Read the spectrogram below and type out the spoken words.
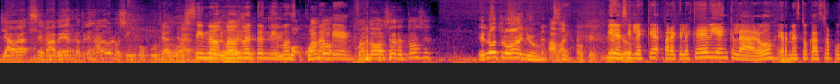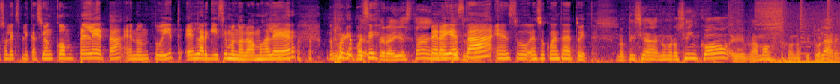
ya va- se va a ver reflejado los 5.2 Sí, no, no, no entendimos Eh, ¿cu- ¿Cuándo. ¿Cuándo va a ser entonces? El otro año. Ah, vale, ok. Miren, quedó. si les que- para que les quede bien claro, Ernesto Castro puso la explicación completa en un tweet. Es larguísimo, no lo vamos a leer, porque pues sí. Pero ahí está. en Pero ahí Twitter. está en su, en su cuenta de Twitter. Noticia número 5. vamos con los titulares.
